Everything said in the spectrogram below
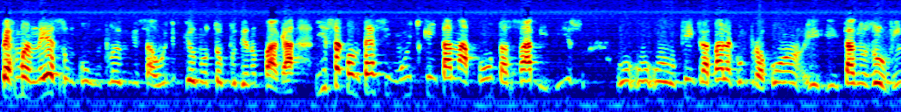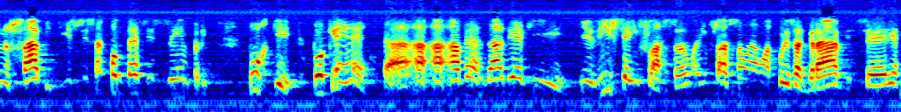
permaneçam com o plano de saúde porque eu não estou podendo pagar. Isso acontece muito, quem está na ponta sabe disso. O, o, o, quem trabalha com PROCON e está nos ouvindo sabe disso. Isso acontece sempre. Por quê? Porque a, a, a, verdade é que existe a inflação, a inflação é uma coisa grave, séria,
